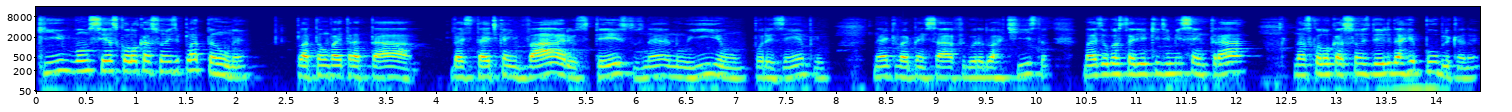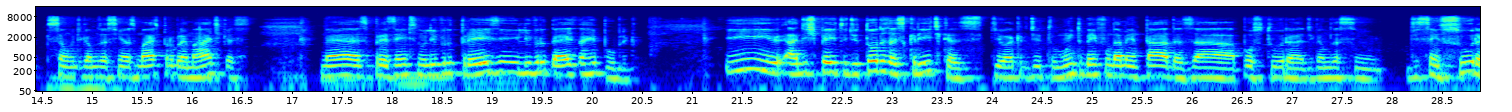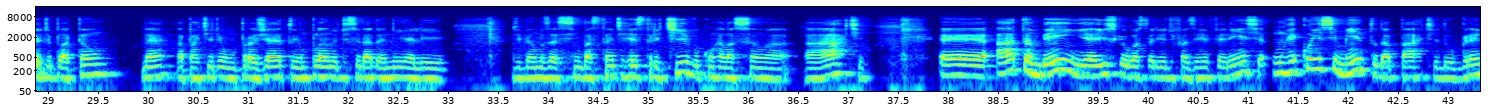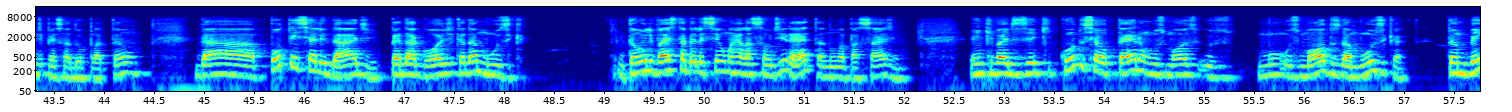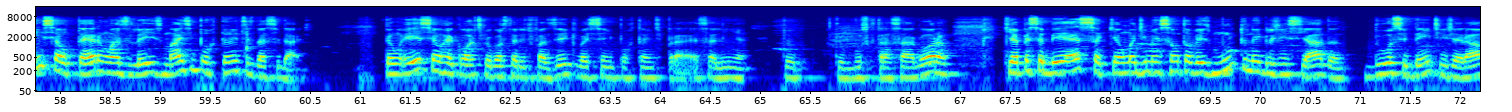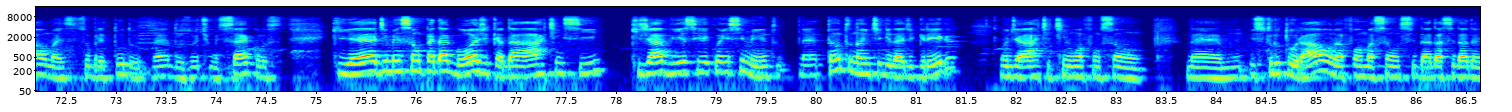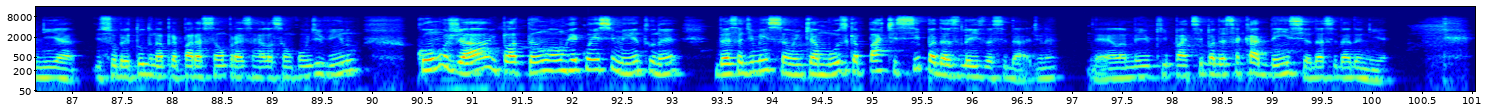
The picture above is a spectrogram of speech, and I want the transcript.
que vão ser as colocações de Platão, né? Platão vai tratar da estética em vários textos, né? No Ion, por exemplo, né? Que vai pensar a figura do artista. Mas eu gostaria aqui de me centrar nas colocações dele da República, né? Que são, digamos assim, as mais problemáticas, né? Presentes no livro 3 e livro 10 da República. E, a despeito de todas as críticas, que eu acredito muito bem fundamentadas à postura, digamos assim, de censura de Platão, né, a partir de um projeto e um plano de cidadania ali, digamos assim, bastante restritivo com relação à, arte, é, há também, e é isso que eu gostaria de fazer referência, um reconhecimento da parte do grande pensador Platão da potencialidade pedagógica da música. Então ele vai estabelecer uma relação direta numa passagem em que vai dizer que quando se alteram os modos, os, os modos da música, também se alteram as leis mais importantes da cidade. Então esse é o recorte que eu gostaria de fazer, que vai ser importante para essa linha que eu, que eu busco traçar agora, que é perceber essa que é uma dimensão talvez muito negligenciada do Ocidente em geral, mas sobretudo né, dos últimos séculos, que é a dimensão pedagógica da arte em si que já havia esse reconhecimento, né? tanto na antiguidade grega, onde a arte tinha uma função né, estrutural na formação da cidadania e, sobretudo, na preparação para essa relação com o divino, como já em Platão há um reconhecimento né, dessa dimensão, em que a música participa das leis da cidade. Né? Ela meio que participa dessa cadência da cidadania.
